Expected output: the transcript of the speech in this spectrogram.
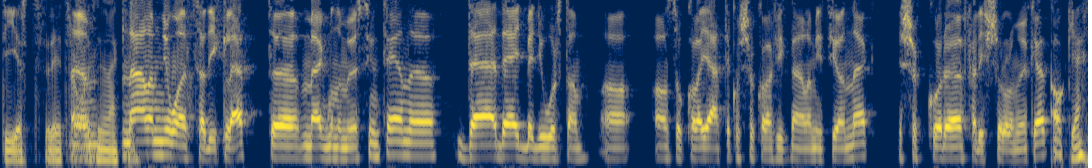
tírt létrehozni neki? Nálam nyolcadik lett, megmondom őszintén, de, de egybe gyúrtam a, azokkal a játékosokkal, akik nálam itt jönnek, és akkor fel is sorolom őket. Oké. Okay.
